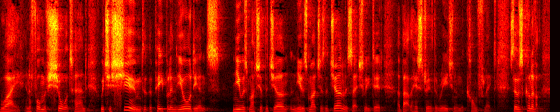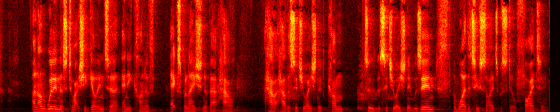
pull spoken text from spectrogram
way, in a form of shorthand, which assumed that the people in the audience knew as much of the knew as much as the journalists actually did about the history of the region and the conflict. So there was kind of an unwillingness to actually go into any kind of explanation about how how, how the situation had come to the situation it was in and why the two sides were still fighting.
